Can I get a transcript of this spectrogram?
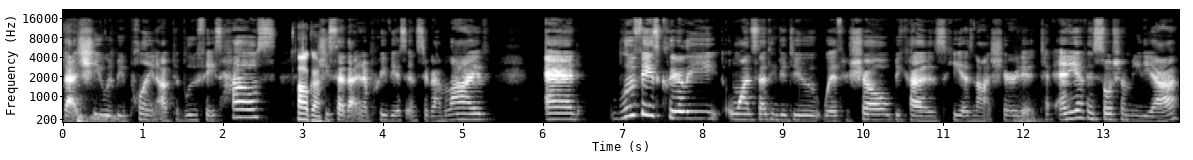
that she would be pulling up to Blueface house. Okay. She said that in a previous Instagram live. And Blueface clearly wants nothing to do with her show because he has not shared it to any of his social media.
